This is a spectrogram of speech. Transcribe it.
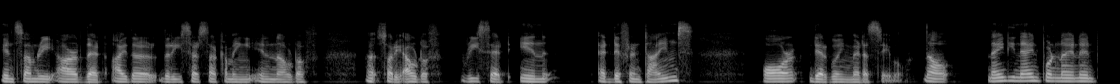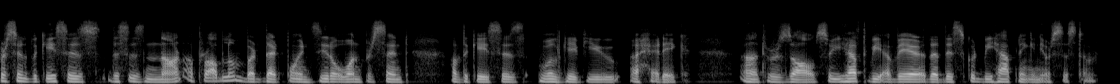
in summary are that either the resets are coming in and out of, uh, sorry, out of reset in at different times, or they're going metastable. Now, 99.99% of the cases, this is not a problem, but that 0.01% of the cases will give you a headache uh, to resolve. So you have to be aware that this could be happening in your system.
